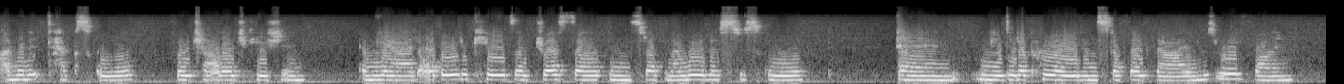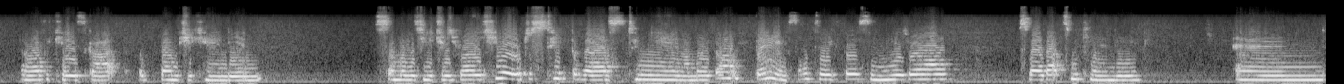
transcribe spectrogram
I'm in a tech school for child education, and we had all the little kids like dressed up and stuff, and I wore this to school, and we did a parade and stuff like that, and it was really fun. And all the kids got a bunch of candy, and some of the teachers were like, here, just take the rest to me. And I'm like, oh, thanks, I'll take this. And these are all. So I got some candy. And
